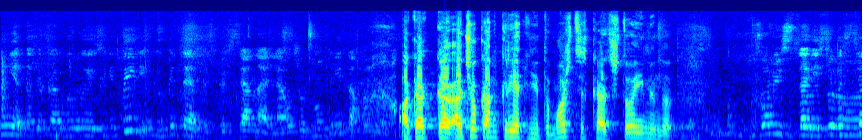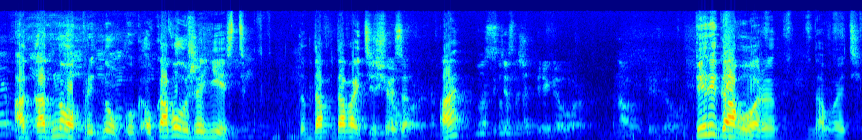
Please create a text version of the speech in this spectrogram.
А нет, это как бы мы критерии, компетентность профессиональная, а уже внутри там А как, как- а что конкретнее-то? Можете сказать, что именно? в зависимости от Од- Одно, ну, у, у кого уже есть? Да- да- давайте еще за. А? Переговоров. Навыки переговоров. Переговоры. Давайте.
